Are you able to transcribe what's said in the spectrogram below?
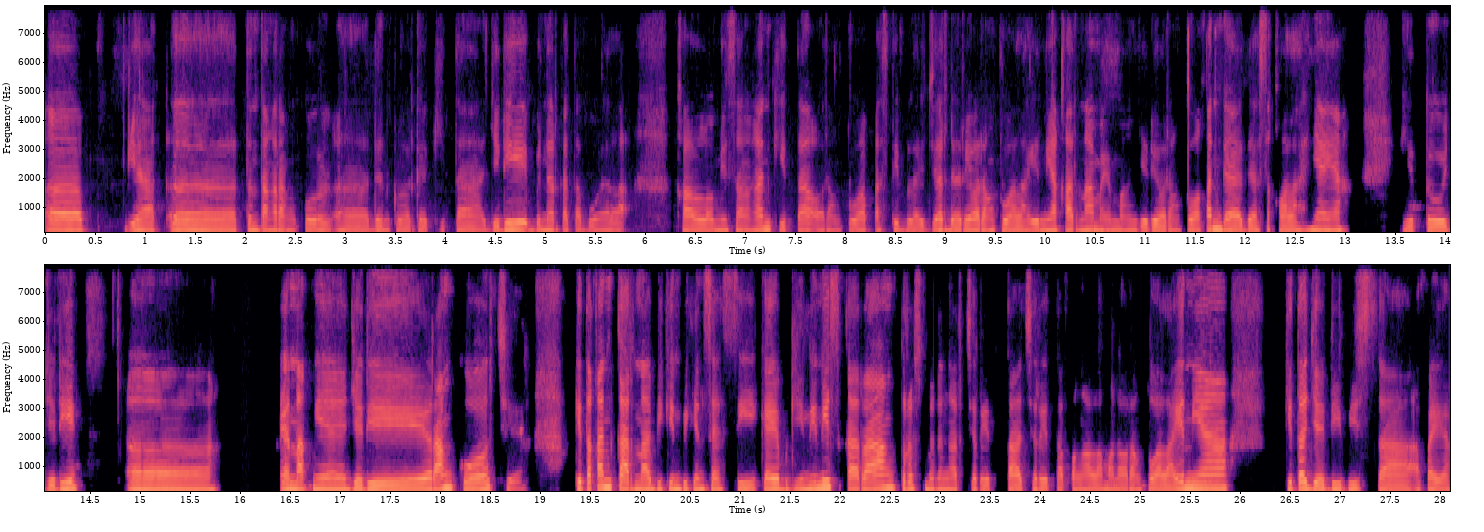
uh, ya uh, tentang rangkul uh, dan keluarga kita. Jadi benar kata Bu Ella, kalau misalkan kita orang tua pasti belajar dari orang tua lainnya karena memang jadi orang tua kan gak ada sekolahnya ya, gitu. Jadi uh, enaknya jadi rangkul, cie. Kita kan karena bikin-bikin sesi kayak begini nih sekarang, terus mendengar cerita-cerita pengalaman orang tua lainnya, kita jadi bisa apa ya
